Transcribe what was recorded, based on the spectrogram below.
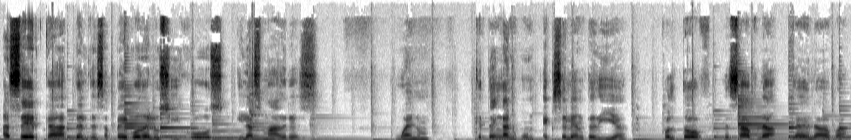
acerca del desapego de los hijos y las madres. Bueno, que tengan un excelente día. Koltov les habla Yaelava.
